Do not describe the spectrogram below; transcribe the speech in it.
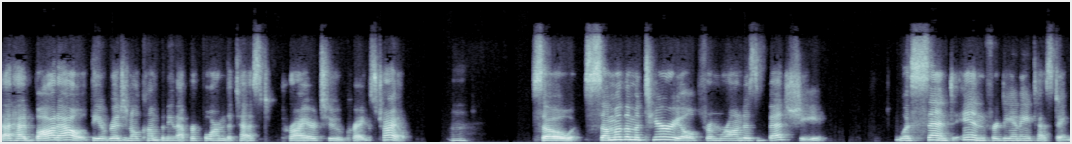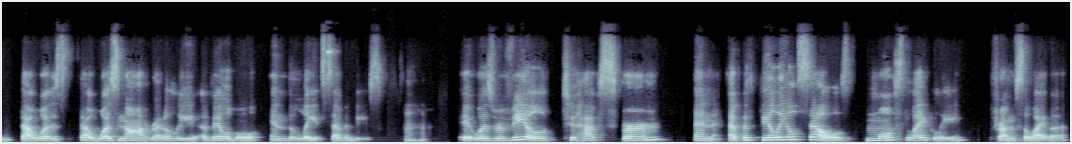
that had bought out the original company that performed the test prior to Craig's trial. Mm. So some of the material from Rhonda's bed sheet was sent in for DNA testing that was that was not readily available in the late 70s. Mhm. It was revealed to have sperm and epithelial cells, most likely from saliva.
